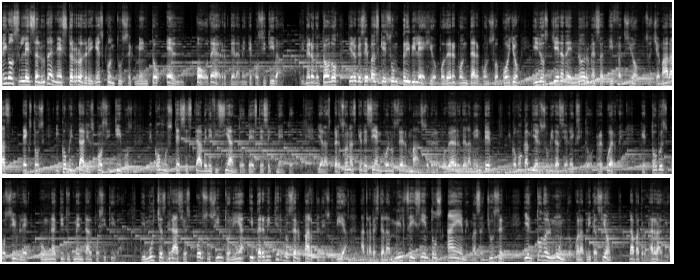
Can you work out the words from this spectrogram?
amigos, les saluda Néstor Rodríguez con tu segmento El Poder de la Mente Positiva. Primero que todo, quiero que sepas que es un privilegio poder contar con su apoyo y nos llena de enorme satisfacción sus llamadas, textos y comentarios positivos de cómo usted se está beneficiando de este segmento. Y a las personas que desean conocer más sobre el poder de la mente y cómo cambiar su vida hacia el éxito, recuerde que todo es posible con una actitud mental positiva y muchas gracias por su sintonía y permitirnos ser parte de su día a través de la 1600 AM Massachusetts y en todo el mundo con la aplicación La Patrona Radio.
